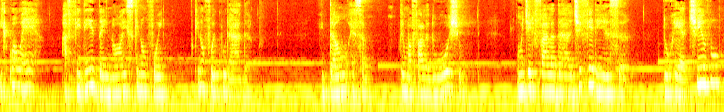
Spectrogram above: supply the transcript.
e qual é a ferida em nós que não foi que não foi curada. Então essa tem uma fala do Osho onde ele fala da diferença do reativo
